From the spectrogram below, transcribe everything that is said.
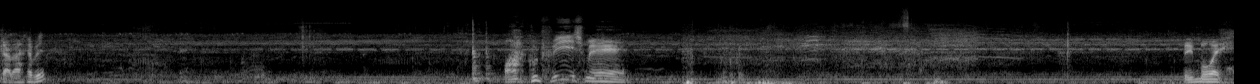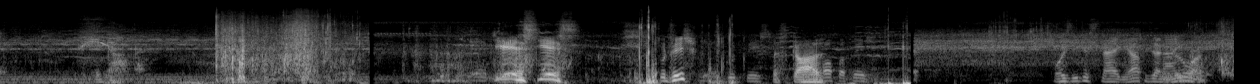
Go back a bit. Ah, good fish, man. Big boy. Yes, yes. Good fish? Good fish. Let's go. Proper fish. Or is he just snagging up? He's only No, a little he's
